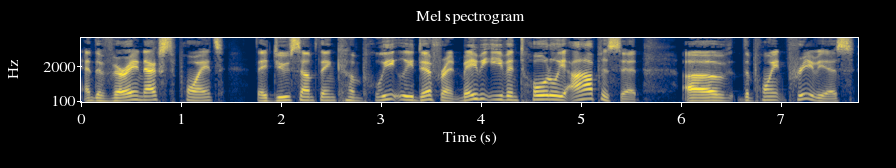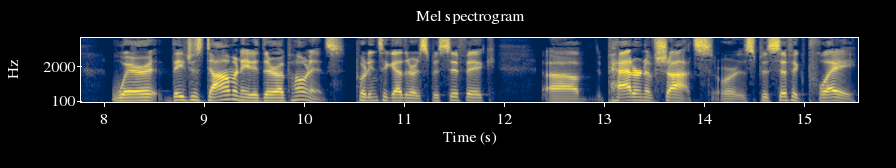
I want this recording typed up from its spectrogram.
and the very next point they do something completely different, maybe even totally opposite of the point previous, where they just dominated their opponents, putting together a specific uh, pattern of shots or a specific play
